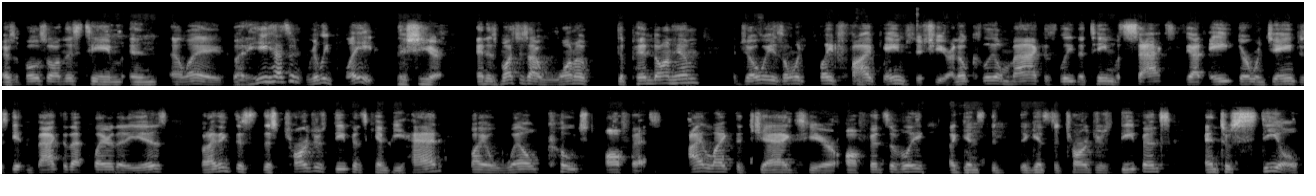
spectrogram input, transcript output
there's a Bosa on this team in LA, but he hasn't really played this year. And as much as I want to depend on him, Joey has only played hmm. five games this year. I know Khalil Mack is leading the team with sacks. He's got eight. Derwin James is getting back to that player that he is. But I think this this Chargers defense can be had by a well coached offense. I like the Jags here offensively against the against the Chargers defense and to steal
